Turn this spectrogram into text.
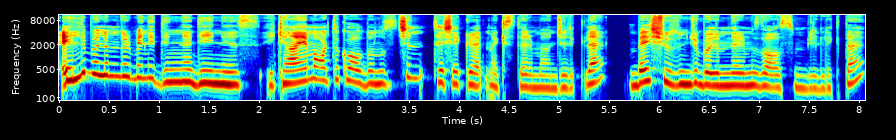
50 bölümdür beni dinlediğiniz, hikayeme ortak olduğunuz için teşekkür etmek isterim öncelikle. 500. bölümlerimiz olsun birlikte.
